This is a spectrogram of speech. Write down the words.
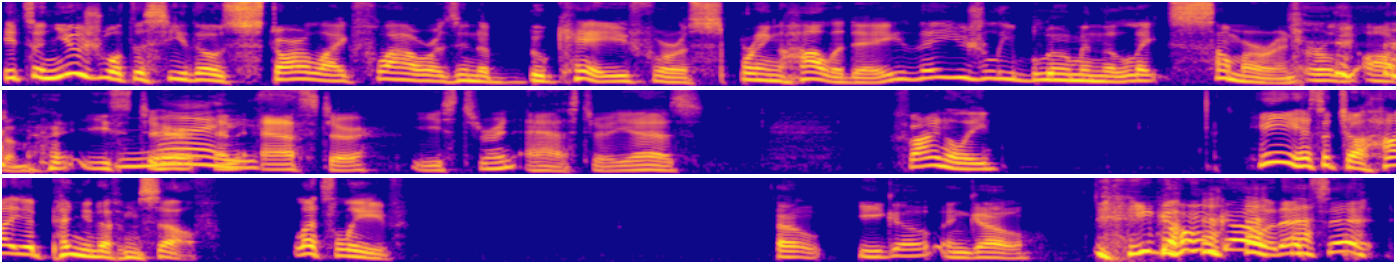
It's unusual to see those star like flowers in a bouquet for a spring holiday. They usually bloom in the late summer and early autumn. Easter Nice. and aster. Easter and Aster, yes. Finally, he has such a high opinion of himself. Let's leave. Oh, ego and go. He go and go. That's it.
